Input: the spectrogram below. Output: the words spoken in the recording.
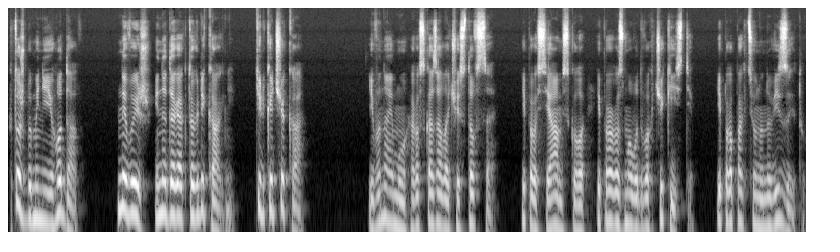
Хто ж би мені його дав? Не ви ж і не директор лікарні, тільки ЧК. І вона йому розказала чисто все і про Сіамського, і про розмову двох чекістів, і про парцюнену візиту.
